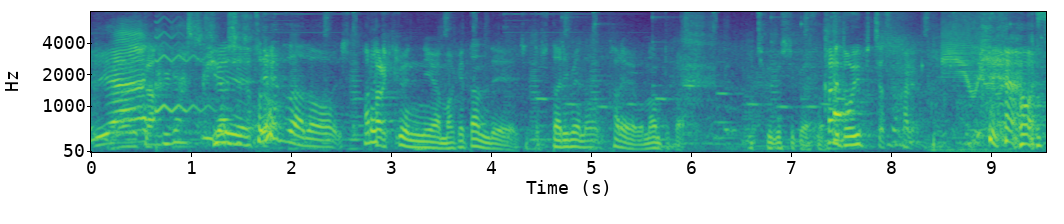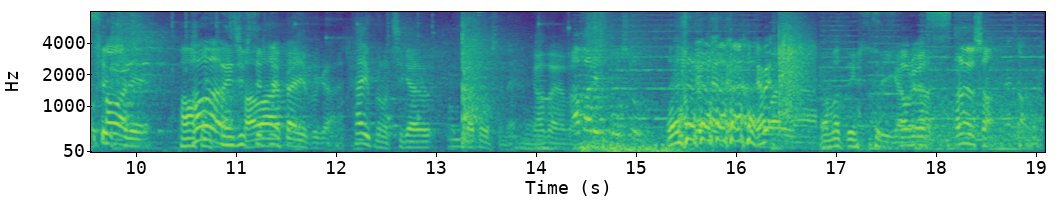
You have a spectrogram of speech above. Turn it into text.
い。いやー悔しい。悔しいちょっととりあえずあの春樹くんには負けたんでちょっと2人目の彼をなんとか打ち崩してください。彼どういうピッチャーで。すか彼パワーでパワータイパワーねじ伏せるタイプタイプがタイプの違う裏投手ね。やばいやばい。プ頑張ってください。頑張ります。ありがとうございました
